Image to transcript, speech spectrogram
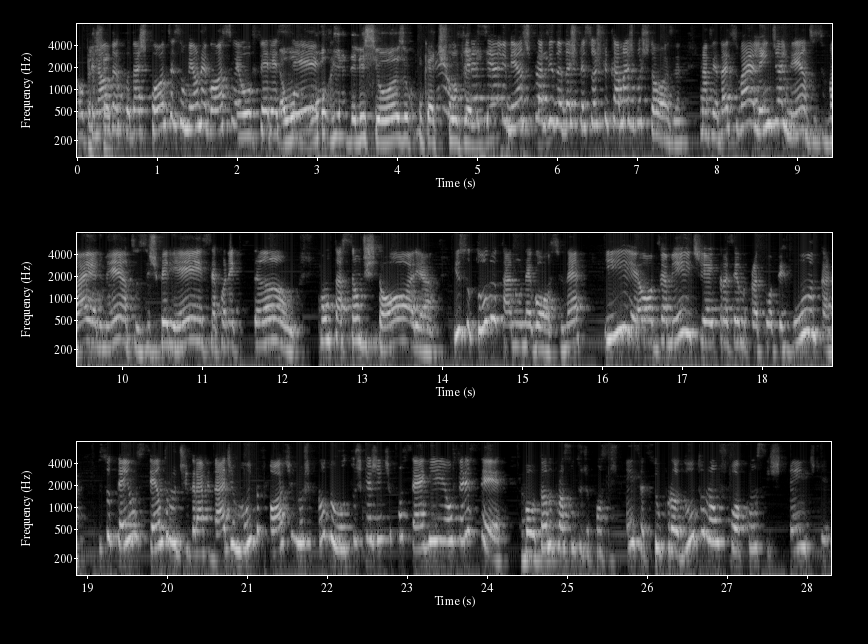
Ao final das contas, o meu negócio é oferecer. É o hambúrguer delicioso com ketchup. É oferecer ali. alimentos para a vida das pessoas ficar mais gostosa. Na verdade, isso vai além de alimentos. Isso vai alimentos, experiência, conexão, contação de história. Isso tudo está no negócio, né? E, obviamente, aí trazendo para a tua pergunta, isso tem um centro de gravidade muito forte nos produtos que a gente consegue oferecer. Voltando para o assunto de consistência, se o produto não for consistente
